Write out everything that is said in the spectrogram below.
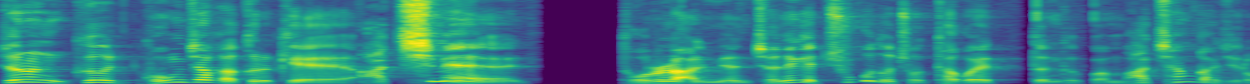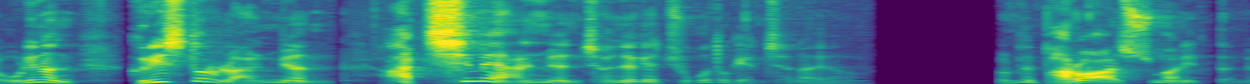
저는 그 공자가 그렇게 아침에 도를 알면 저녁에 죽어도 좋다고 했던 것과 마찬가지로 우리는 그리스도를 알면 아침에 알면 저녁에 죽어도 괜찮아요. 그런데 바로 알 수만 있다면.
